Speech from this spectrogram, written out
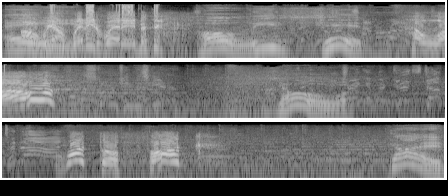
Hey. Oh, we are winning, winning. Holy shit. Hello? Yo. Drinking the good stuff tonight. What the fuck? God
